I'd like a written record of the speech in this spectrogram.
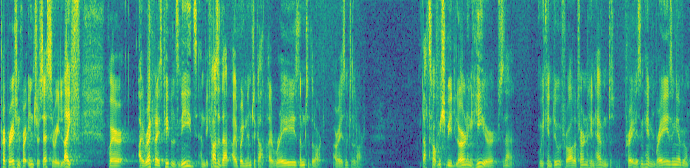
preparation for intercessory life, where I recognize people's needs, and because of that, I bring them to God. I raise them to the Lord. I raise them to the Lord. That's what we should be learning here, so that we can do it for all eternity in heaven, just praising Him, raising everyone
